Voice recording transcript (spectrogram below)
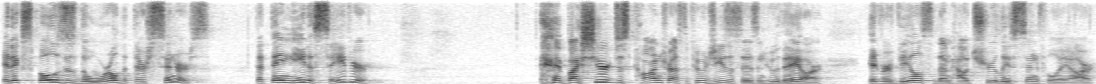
it exposes the world that they're sinners, that they need a Savior. And by sheer just contrast of who Jesus is and who they are, it reveals to them how truly sinful they are.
